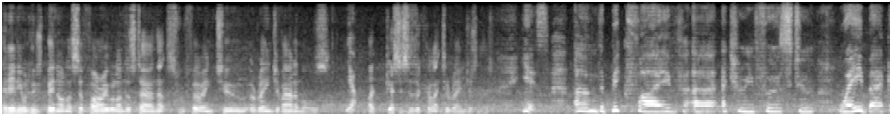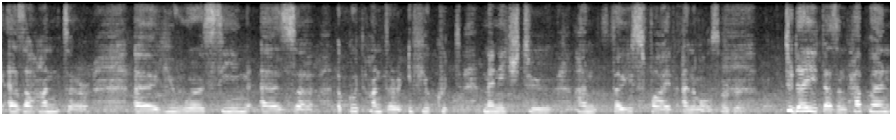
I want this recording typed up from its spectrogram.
and anyone who's been on a safari will understand that's referring to a range of animals. Yeah. I guess this is a collector range, isn't it? Yes, um, the Big Five uh, actually refers to way back as a hunter. Uh, you were seen as a, a good hunter if you could manage to hunt those five animals. Okay. Today it doesn't happen,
